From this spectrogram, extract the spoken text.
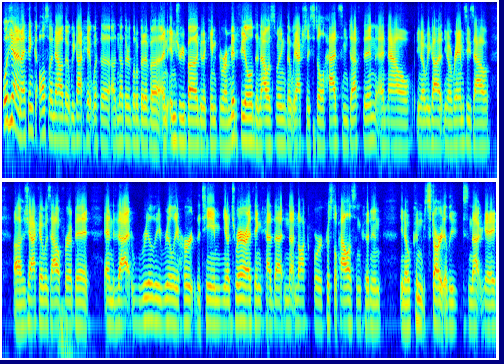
Well, yeah, and I think also now that we got hit with a, another little bit of a, an injury bug that came through our midfield, and that was something that we actually still had some depth in, and now you know we got you know Ramsey's out, uh, Xhaka was out for a bit, and that really really hurt the team. You know, Torreira I think had that nut knock for Crystal Palace and couldn't you know couldn't start at least in that game.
